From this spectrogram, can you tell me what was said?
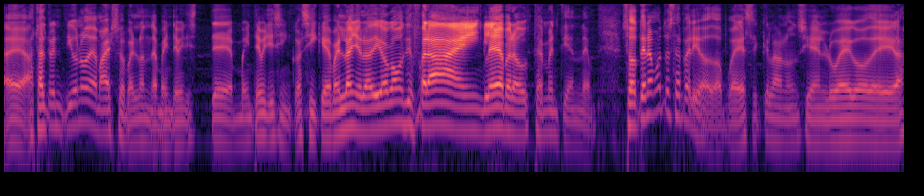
Eh, hasta el 31 de marzo, perdón, de, 2025. Así que, perdón, yo lo digo como si fuera en inglés, pero usted me entiende. So, tenemos todo ese periodo. Puede ser que lo anuncien luego de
